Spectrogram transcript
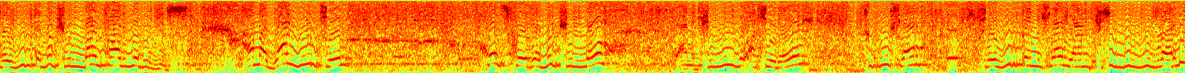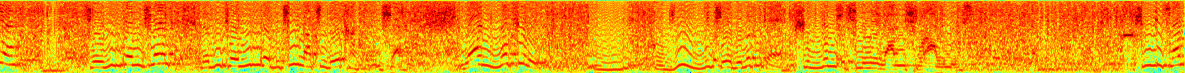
Tevhid de bu külden sadece bir cüz. Ama gel diyor ki koskoca bu külle yani külli bu akideye tutmuşlar tevhid demişler yani küçük bir cüz vardı ya tevhid demişler ve bu tevhidle bütün akideyi kastetmişler. Yani nasıl cüz zikredilip de küllün ismini vermiş bu alimler çünkü sen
